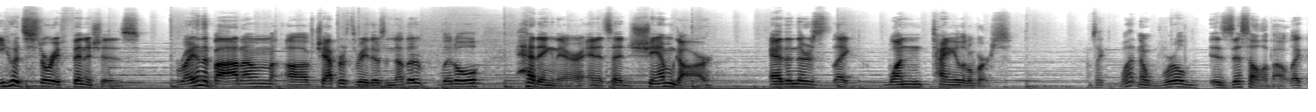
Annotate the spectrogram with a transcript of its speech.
Ehud's story finishes, right in the bottom of chapter 3, there's another little heading there, and it said Shamgar, and then there's like one tiny little verse. I was like, what in the world is this all about? Like,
